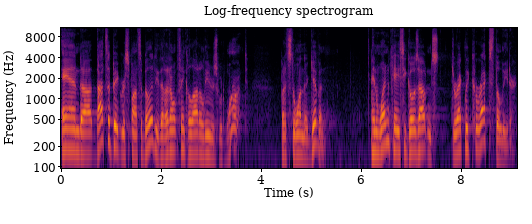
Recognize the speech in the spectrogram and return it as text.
and uh, that's a big responsibility that I don't think a lot of leaders would want, but it's the one they're given. In one case, he goes out and directly corrects the leader.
